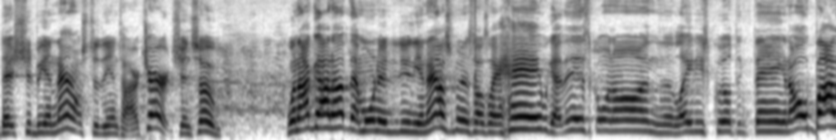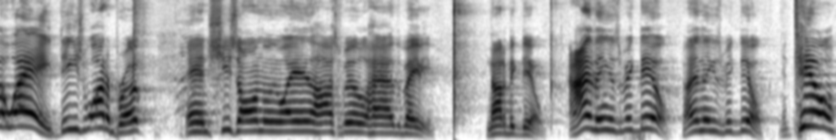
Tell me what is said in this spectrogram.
that should be announced to the entire church. And so, when I got up that morning to do the announcements, I was like, hey, we got this going on, the ladies quilting thing. And oh, by the way, Dee's water broke, and she's on the way to the hospital to have the baby. Not a big deal. And I didn't think it was a big deal. I didn't think it was a big deal. Until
